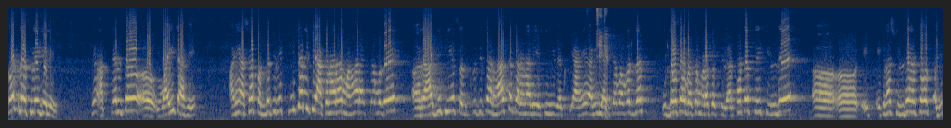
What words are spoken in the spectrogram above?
कट रचले गेले हे अत्यंत वाईट आहे आणि अशा पद्धतीने कूटनीती आखणारा महाराष्ट्रामध्ये राजकीय संस्कृतीचा ऱ्हास करणारी अशी ही व्यक्ती आहे आणि ठीक आहे. याच्याबाबत जर उद्धव साहेब असं म्हणत असतील अर्थातच ते शिंदे एक- एकनाथ शिंदे असोत अजित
